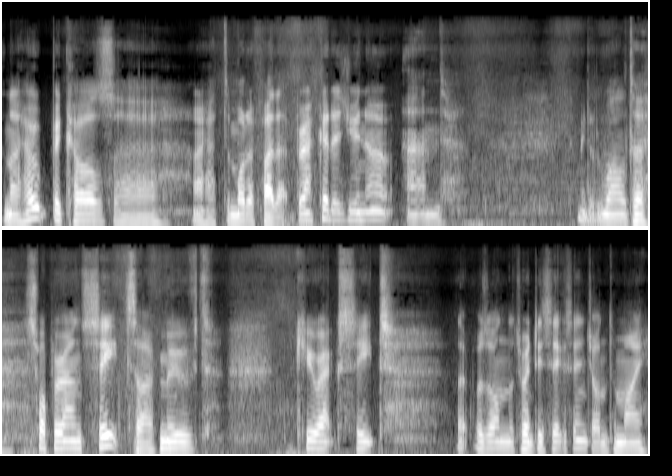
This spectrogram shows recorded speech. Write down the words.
Then I hope because uh, I had to modify that bracket, as you know, and took me a little while to swap around seats. I've moved the QX seat that was on the 26 inch onto my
